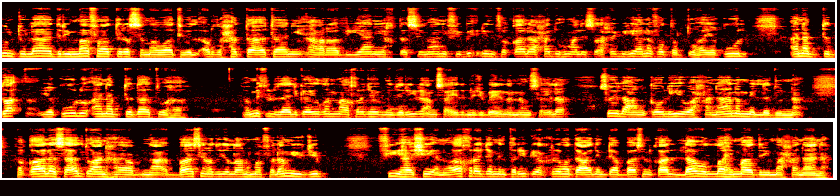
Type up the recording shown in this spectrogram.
كنت لا أدري ما فاطر السماوات والأرض حتى أتاني أعرابيان يختصمان في بئر فقال أحدهما لصاحبه أنا فطرتها يقول أنا ابتدأ يقول أنا ابتدأتها ومثل ذلك أيضا ما أخرجه ابن جرير عن سعيد بن جبير أنه سئل سئل عن قوله وحنانا من لدنا. فقال سألت عنها ابن عباس رضي الله عنهما فلم يجب فيها شيئا. وأخرج من طريق أكرمة عن ابن عباس قال لا والله ما أدري ما حنانه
